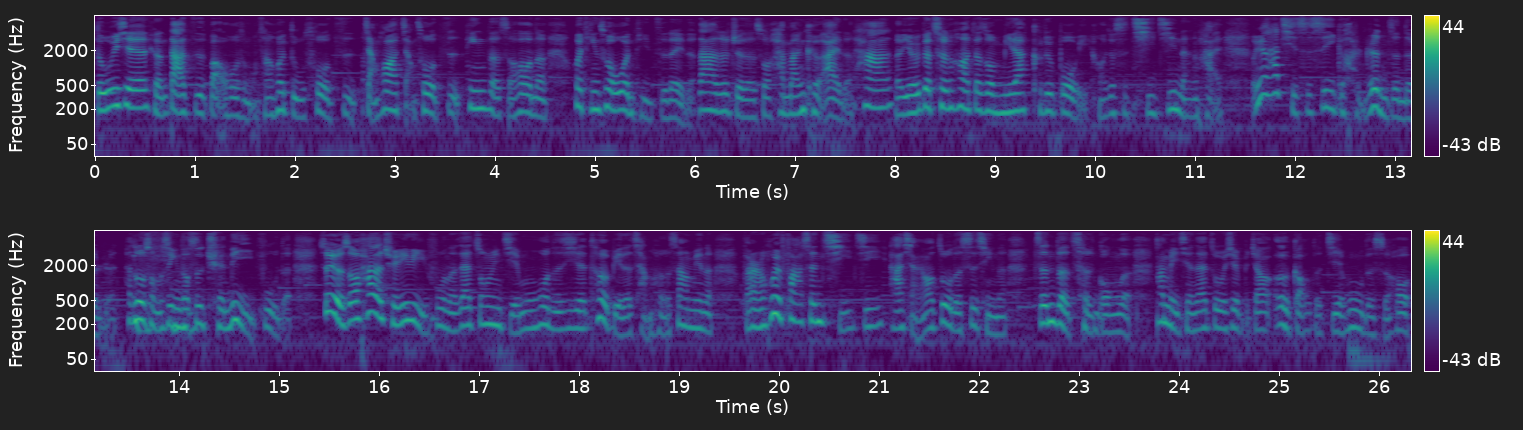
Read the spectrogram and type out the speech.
读一些可能大字报或什么，常会读错字，讲话讲错字，听的时候呢会听错问题之类的，大家就觉得说还蛮可爱的。他有一个称号叫做 Miracle Boy，哈，就是奇迹男孩，因为他其实是一个很认真的人，他做什么事情都是全力以赴的，所以有时候他的全力以赴呢，在综艺节目或者是一些特别的场合上面呢，反而会发。生奇迹，他想要做的事情呢，真的成功了。他们以前在做一些比较恶搞的节目的时候，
